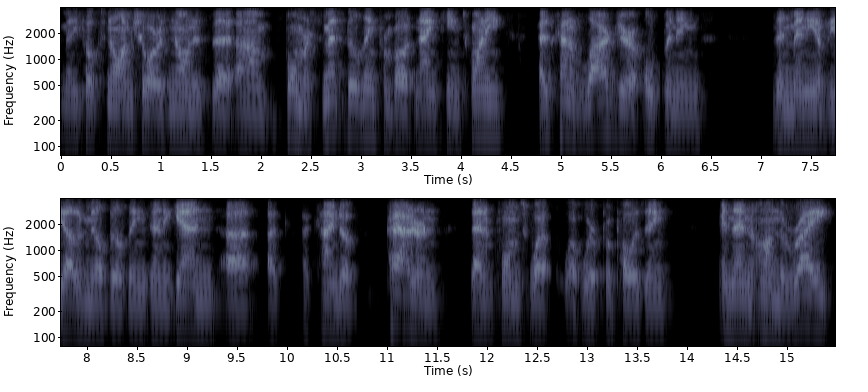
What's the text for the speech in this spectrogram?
many folks know, I'm sure, is known as the um, former cement building from about 1920. Has kind of larger openings than many of the other mill buildings, and again, uh, a, a kind of pattern that informs what, what we're proposing. And then on the right,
